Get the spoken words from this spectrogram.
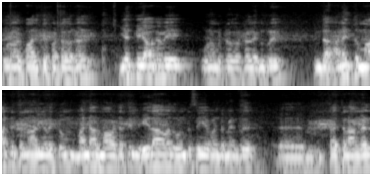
போரால் பாதிக்கப்பட்டவர்கள் இயற்கையாகவே ஊனமுற்றவர்கள் என்று இந்த அனைத்து மாற்றுத்திறனாளிகளுக்கும் மன்னார் மாவட்டத்தில் ஏதாவது ஒன்று செய்ய வேண்டும் என்று கருத்தினாங்கள் நாங்கள்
